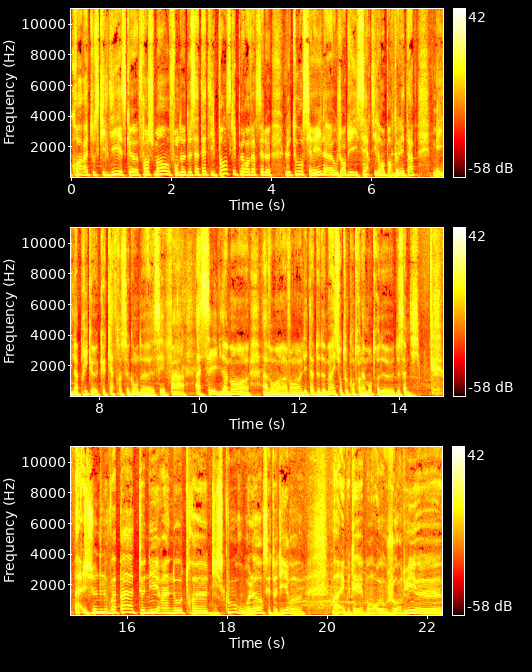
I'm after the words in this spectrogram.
croire à tout ce qu'il dit? Est-ce que, franchement, au fond de, de sa tête, il pense qu'il peut renverser le, le tour, Cyril? Aujourd'hui, certes, il remporte l'étape, mais il n'a pris que, que 4 secondes. C'est pas assez, évidemment, avant, avant l'étape de demain et surtout contre la montre de, de samedi. Bah, je ne le vois pas tenir un autre euh, ou alors c'est de dire euh, bah écoutez bon aujourd'hui euh,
